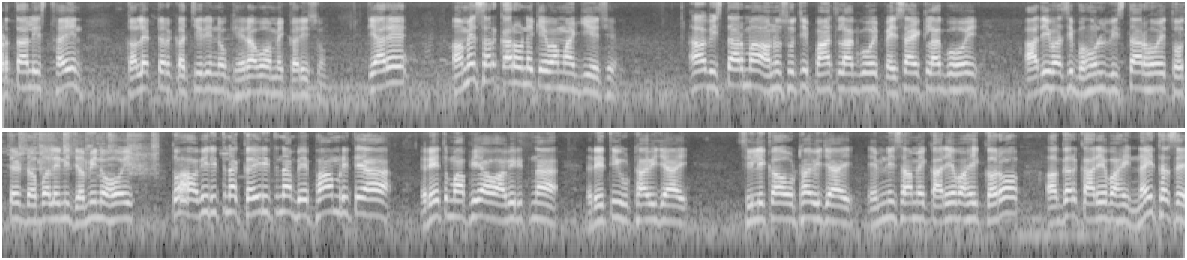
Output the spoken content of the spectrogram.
અડતાલીસ થઈને કલેક્ટર કચેરીનો ઘેરાવો અમે કરીશું. ત્યારે અમે સરકારોને કહેવા માગીએ છીએ, આ વિસ્તારમાં અનુસૂચિ પાંચ લાગુ હોય, પૈસા એક લાગુ હોય, આદિવાસી બહુલ વિસ્તાર હોય, તોતેર ડબલ એની જમીનો હોય, તો આવી રીતના કઈ રીતના બેફામ રીતે આ રેત માફિયાઓ આવી રીતના રેતી ઉઠાવી જાય, સિલિકાઓ ઉઠાવી જાય, એમની સામે કાર્યવાહી કરો, અગર કાર્યવાહી નહીં થશે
